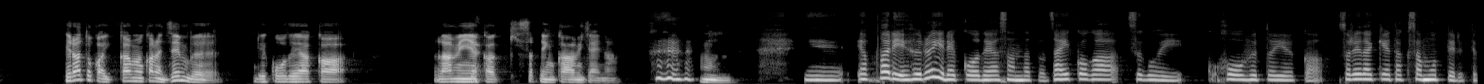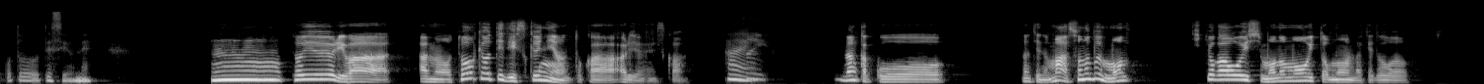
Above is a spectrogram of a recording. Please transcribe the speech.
寺とか一回も行かない。全部レコード屋か、ラーメン屋か、喫茶店か、みたいな。うん。えーやっぱり古いレコード屋さんだと在庫がすごいこう豊富というか、それだけたくさん持ってるってことですよね。うーん、というよりは、あの、東京ってディスクユニオンとかあるじゃないですか。はい。はい。なんかこう、なんていうの、まあその分も、人が多いし物も多いと思うんだけど、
